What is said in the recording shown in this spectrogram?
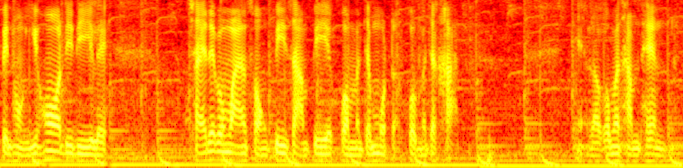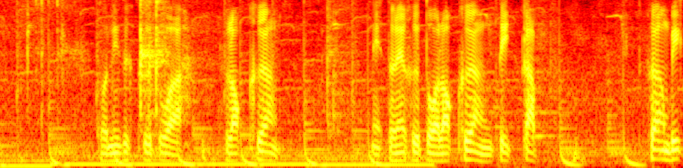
เป็นของยี่ห้อดีๆเลย ใช้ได้ประมาณ 2 ปี 3 ปีกว่ามันจะหมดอะกว่ามันจะขาดเนี่ยเราก็มาทำแท่น ตัวนี้คือตัวล็อกเครื่องเนี่ยตัวนี้คือตัวล็อกเครื่องติดกับเครื่องบิ๊ก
